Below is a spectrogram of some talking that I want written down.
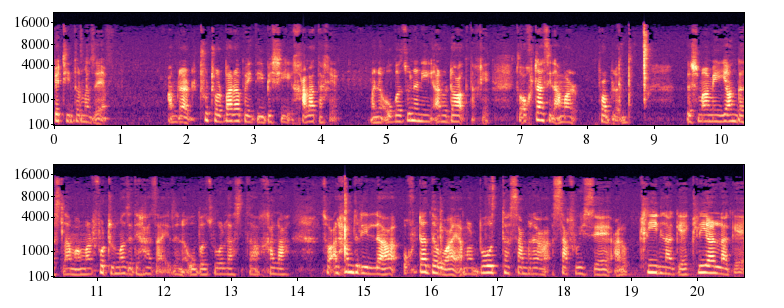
বেটিনটোর মাঝে আমরা ঠুটোর বাড়াবাইদি বেশি খালা থাকে মানে ওগাজুনানি আরো ডার্ক থাকে তো ওটা আছিল আমার প্রবলেম যে সময় আমি ইয়াং আসলাম আমার ফটোর মাঝে দেখা যায় যে ওবাজু লাস্তা খালা তো আলহামদুলিল্লাহ ওটা দেওয়ায় আমার বহুতটা চামড়া সাফ হয়েছে আরো ক্লিন লাগে ক্লিয়ার লাগে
